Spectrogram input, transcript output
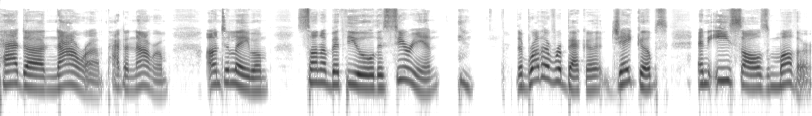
Padanaram, Padanaram, unto Laban, son of Bethuel the Syrian, the brother of Rebekah, Jacob's and Esau's mother.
